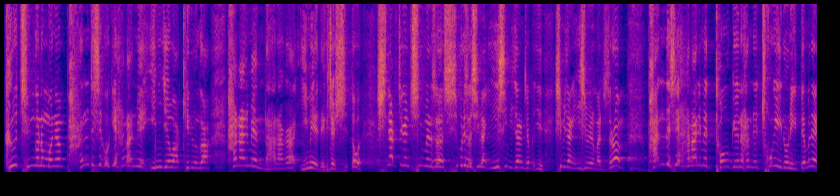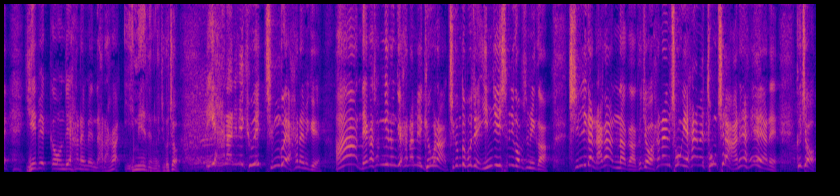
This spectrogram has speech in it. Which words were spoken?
그 증거는 뭐냐면 반드시 거기에 하나님의 임재와 기름과 하나님의 나라가 임해야 돼. 그죠? 또 신학적인 측면에서 11에서 12장 22장 12장 21절 말처럼 반드시 하나님의 더 교회는 하나님의 총의 이론이기 때문에 예배 가운데 하나님의 나라가 임해야 되는 거죠. 그죠? 이게 하나님의 교회의 증거야. 거야 하나님의 교회. 아, 내가 섬기는 게 하나님의 교회구나. 지금도 보세요. 임재 있습니까 없습니까? 진리가 나가 안 나가. 그죠? 하나님 총회 하나님의 통치 안 해, 해야 안 해. 그죠?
